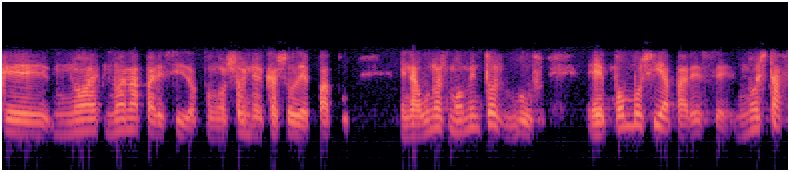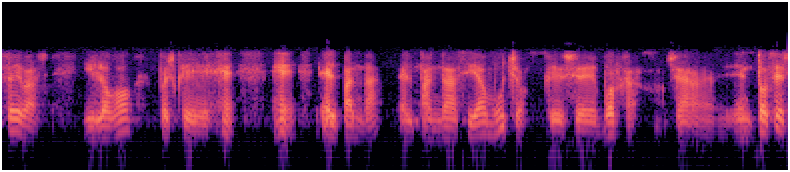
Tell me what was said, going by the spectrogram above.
que no, ha- no han aparecido, como son el caso de Papu, en algunos momentos, buf, eh, Pombo sí aparece, no está Febas, y luego, pues que el Panda, el Panda hacía mucho, que es eh, Borja, o sea, entonces,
